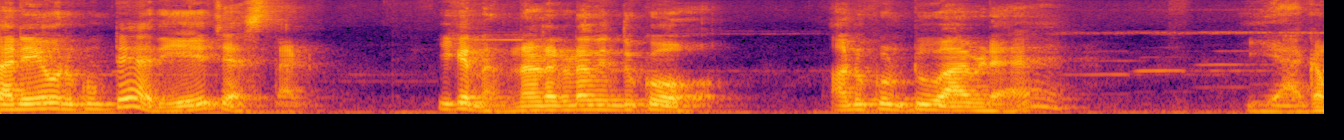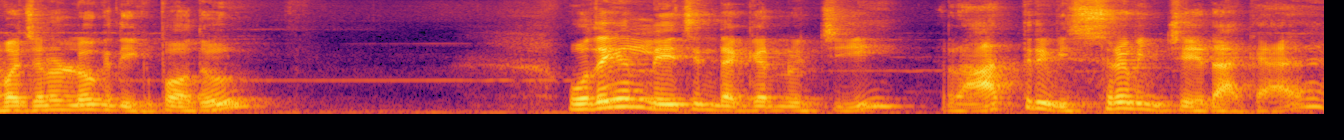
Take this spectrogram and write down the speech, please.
తనేమనుకుంటే అదే చేస్తాడు. ఇక నన్ను అడగడం ఎందుకో? అనుకుంటూ ఆవిడ ఏకవచనంలోకి దిగిపోదు. ఉదయం లేచిన దగ్గర నుంచి రాత్రి విశ్రమించేదాకా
